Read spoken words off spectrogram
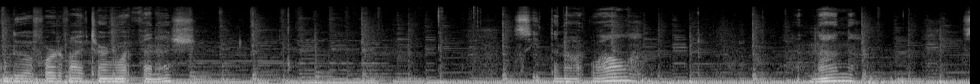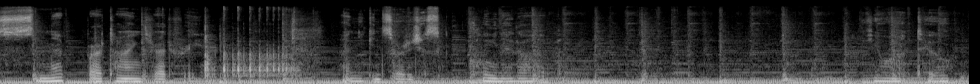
We'll do a four to five turn whip finish. Seat the knot well. And then snip our tying thread free. And you can sort of just clean it up if you want to.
